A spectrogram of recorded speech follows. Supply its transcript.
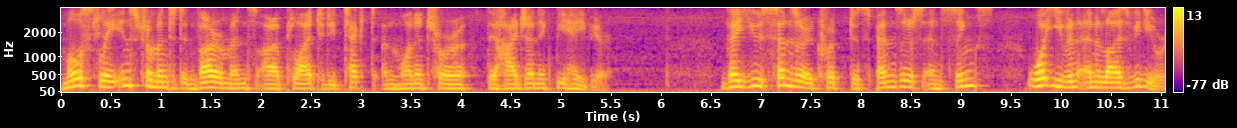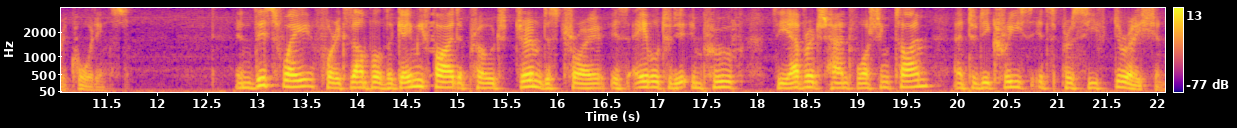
Mostly instrumented environments are applied to detect and monitor the hygienic behavior. They use sensor-equipped dispensers and sinks or even analyze video recordings. In this way, for example, the gamified approach Germ Destroyer is able to improve the average hand washing time and to decrease its perceived duration.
